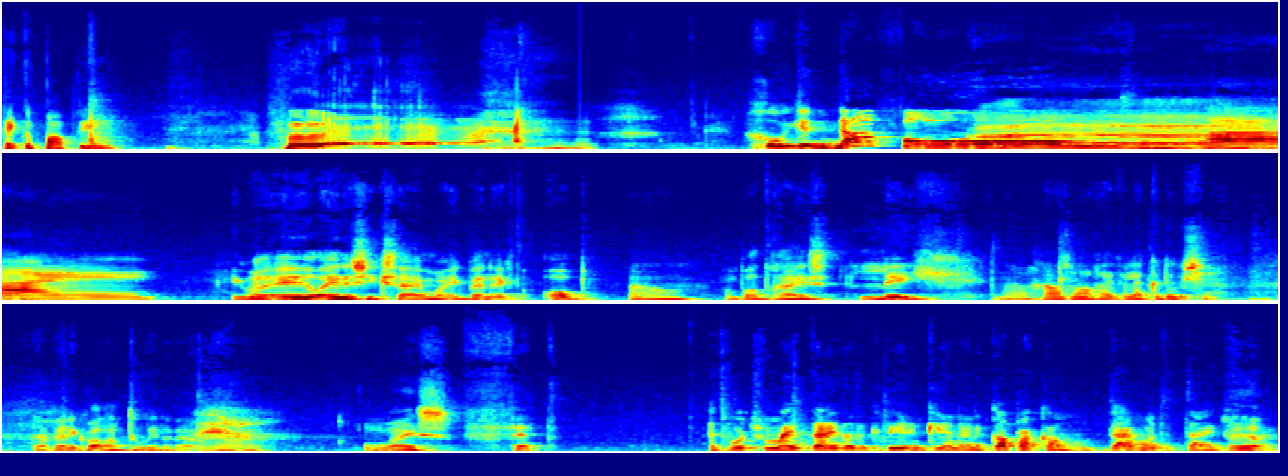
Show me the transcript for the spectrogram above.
Gekke papi. Goedenavond. Ah. Ik wil heel energiek zijn, maar ik ben echt op. Oh, Mijn batterij is leeg. nou dan gaan zo nog even lekker douchen. Daar ben ik wel aan toe inderdaad. Onwijs vet. Het wordt voor mij tijd dat ik weer een keer naar de kapper kan. Daar wordt het tijd voor. Ja.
